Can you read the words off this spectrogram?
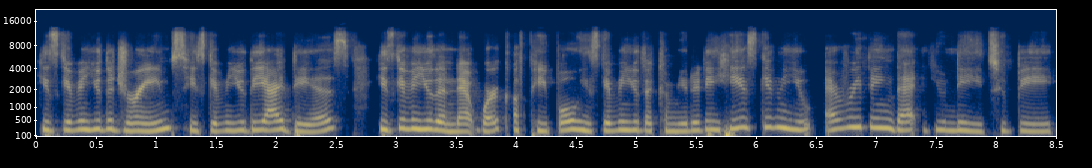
he's given you the dreams, he's given you the ideas, he's given you the network of people, he's given you the community. He has given you everything that you need to be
